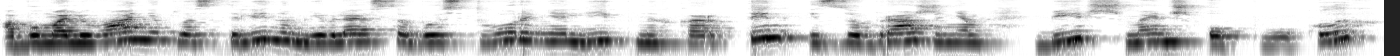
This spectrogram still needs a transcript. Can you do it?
або малювання пластиліном являє собою створення ліпних картин із зображенням більш-менш опуклих,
